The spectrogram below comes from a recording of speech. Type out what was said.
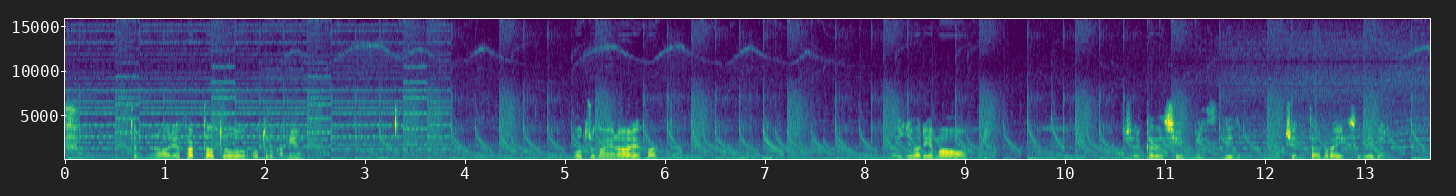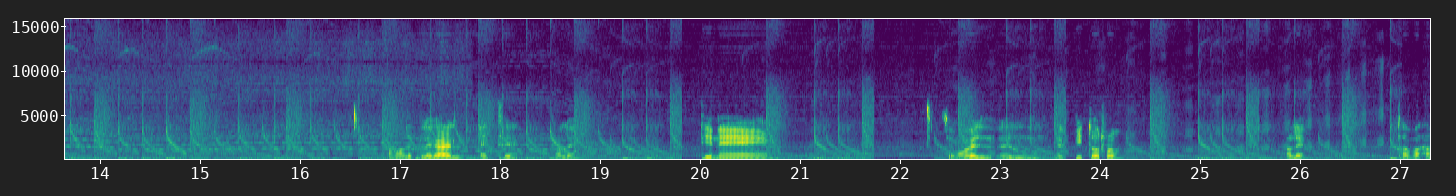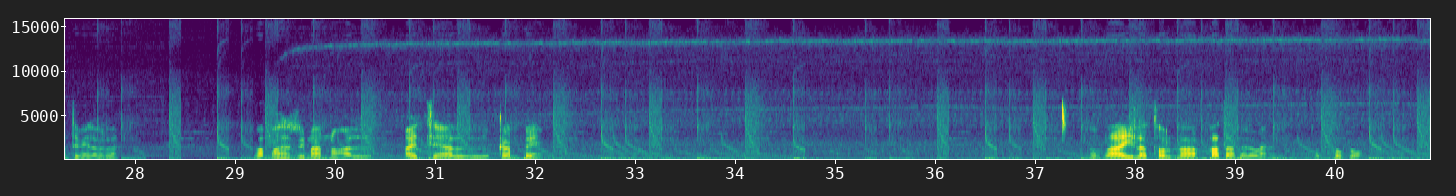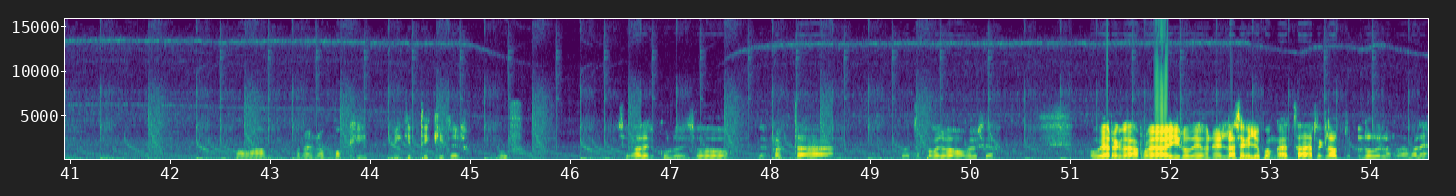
Nos haría falta otro otro camión. Otro camión nos haría falta. Ahí llevaríamos cerca de 100.000 litros, 80 por ahí se dirían. Vamos a desplegar el, este, ¿vale? Tiene... Se mueve el, el, el pitorro, ¿vale? Está bastante bien la verdad. Vamos a arrimarnos al, a este, al crampe. Nos va ahí las, las patas, pero bueno, tampoco. Vamos a ponernos Mickey Killer. Uf, se va del culo, eso le falta. Pero tampoco llevamos velocidad. Os voy a arreglar la rueda y lo dejo en el enlace que yo ponga, está arreglado lo de la rueda, ¿vale?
